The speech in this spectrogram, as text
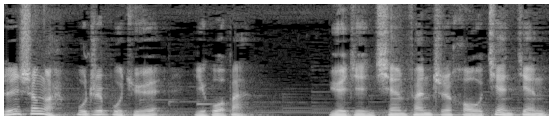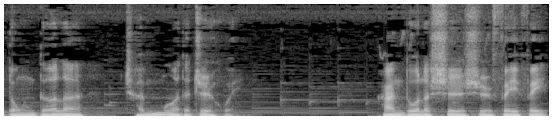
人生啊，不知不觉已过半。阅尽千帆之后，渐渐懂得了沉默的智慧。看多了是是非非，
